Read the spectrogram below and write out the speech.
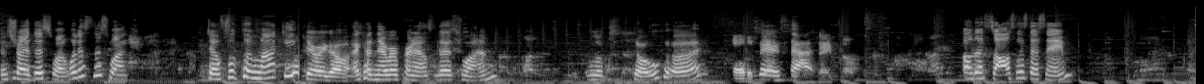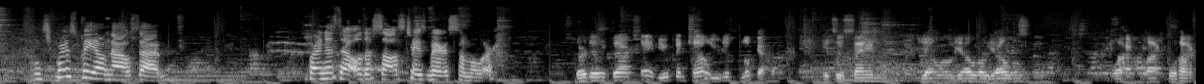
Let's try this one. What is this one? Tofukumaki? There we go. I can never pronounce this one. Looks so good. All the Very fat. Oh, the sauce is the same? It's crispy on the outside. Brandon said all the sauce tastes very similar. They're the exact same. You can tell. You just look at it. It's the same yellow, yellow, yellow, black, black, black.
